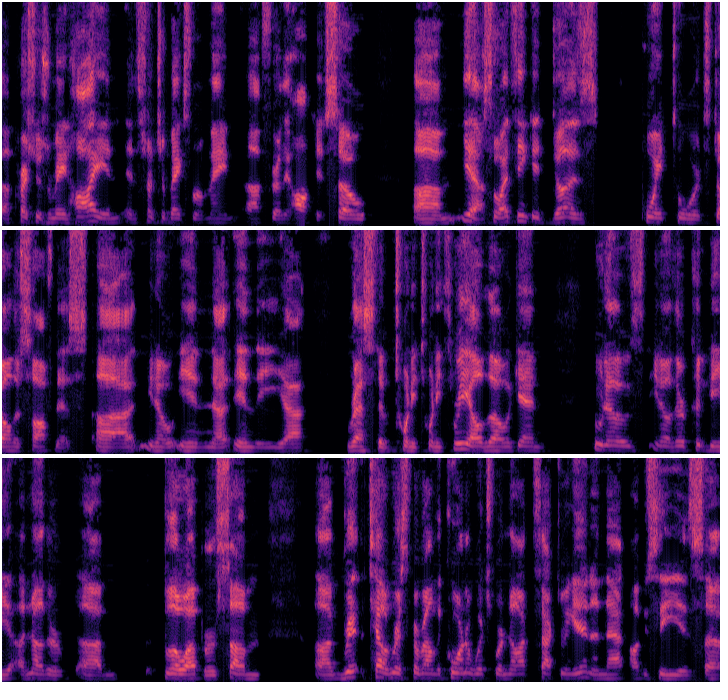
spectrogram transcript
uh, pressures remain high and, and central banks remain uh, fairly hawkish. So, um, yeah, so I think it does point towards dollar softness, uh, you know, in uh, in the uh, rest of 2023. Although, again, who knows? You know, there could be another um, blow up or some uh, tail risk around the corner, which we're not factoring in, and that obviously is uh,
